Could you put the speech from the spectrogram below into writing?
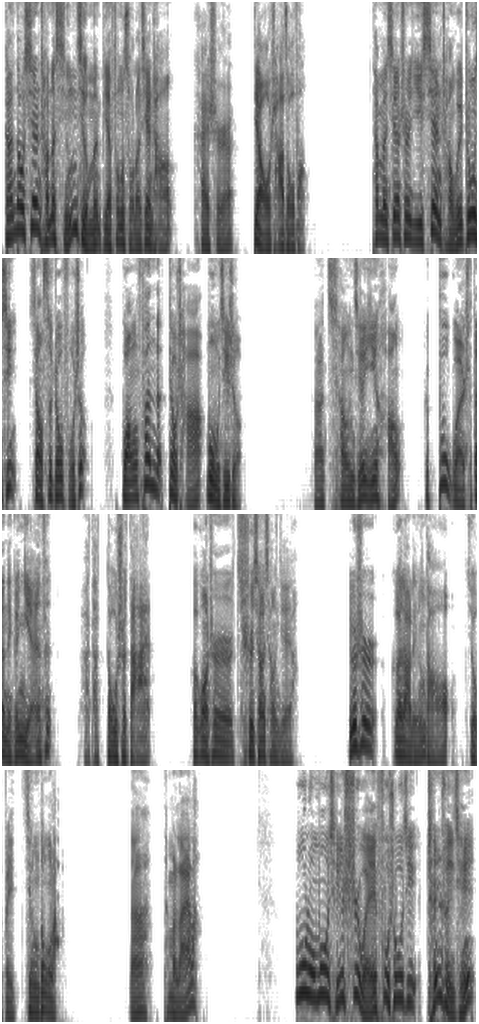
赶到现场的刑警们便封锁了现场，开始调查走访。他们先是以现场为中心，向四周辐射。广泛的调查目击者，啊，抢劫银行，这不管是在哪个年份啊，它都是大案，何况是持枪抢劫呀。于是各大领导就被惊动了，啊，他们来了。乌鲁木齐市委副书记陈水琴、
